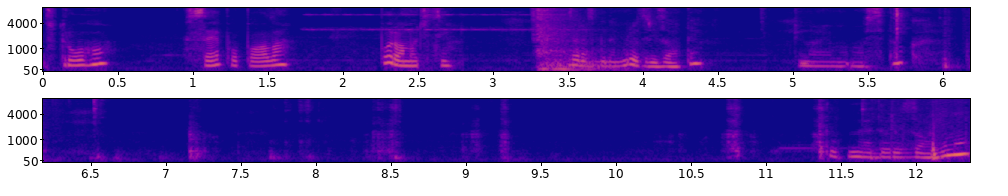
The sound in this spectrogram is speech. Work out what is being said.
строго, все попало по рамочці. Зараз будемо розрізати. Починаємо ось так. Тут не дорізаємо.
